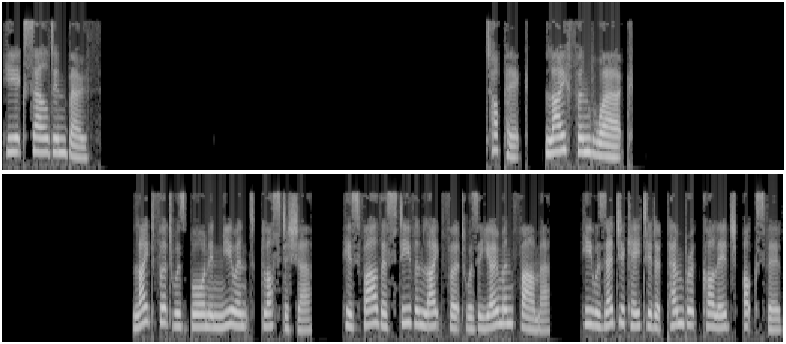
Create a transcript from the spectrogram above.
He excelled in both. Life and work Lightfoot was born in Newent, Gloucestershire. His father Stephen Lightfoot was a yeoman farmer. He was educated at Pembroke College, Oxford.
